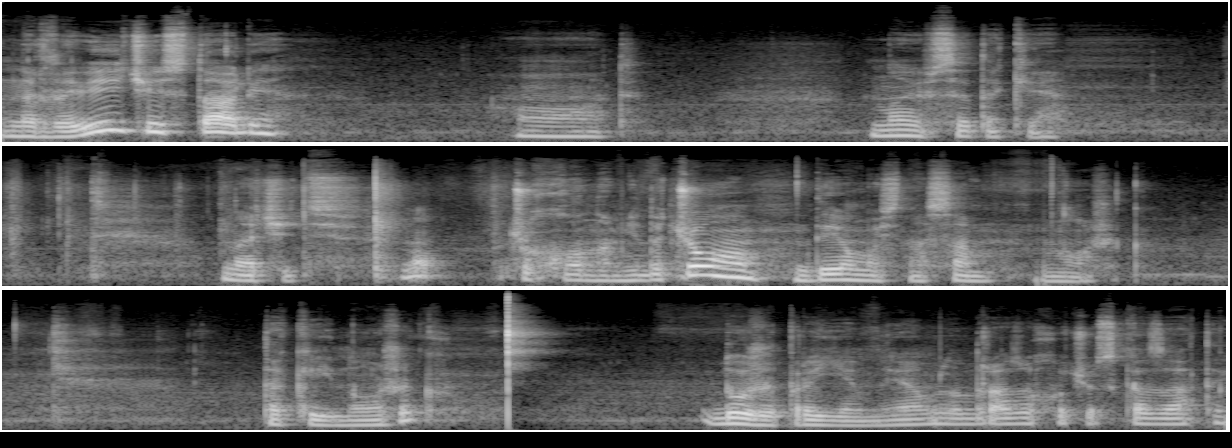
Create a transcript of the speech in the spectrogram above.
нержавіючій сталі. От. Ну і все таке. Значить, ну, чохол нам ні до чого. Дивимось на сам ножик. Такий ножик. Дуже приємний, я вам одразу хочу сказати.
